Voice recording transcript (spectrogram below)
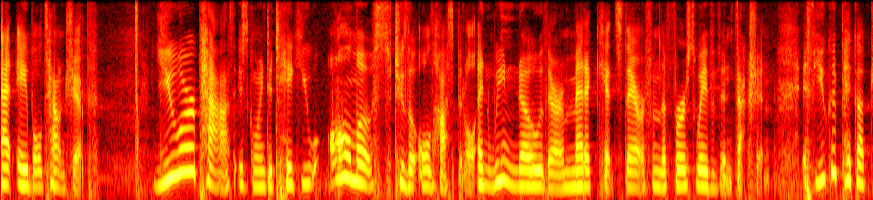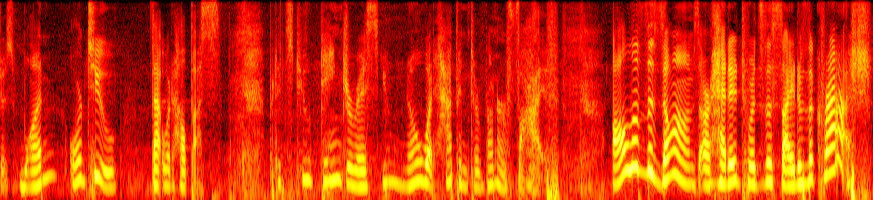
at Abel Township. Your path is going to take you almost to the old hospital, and we know there are medic kits there from the first wave of infection. If you could pick up just one or two that would help us. But it's too dangerous. You know what happened to runner five. All of the zombs are headed towards the site of the crash.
